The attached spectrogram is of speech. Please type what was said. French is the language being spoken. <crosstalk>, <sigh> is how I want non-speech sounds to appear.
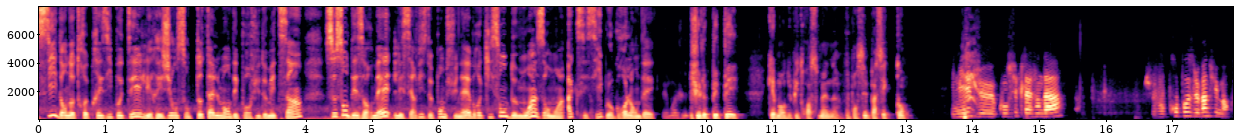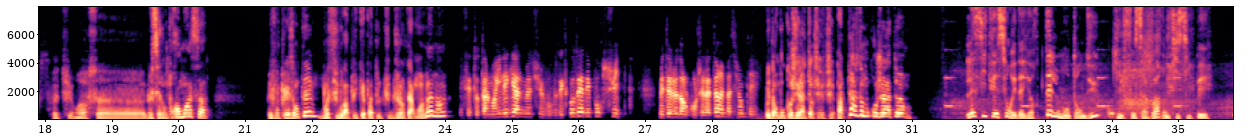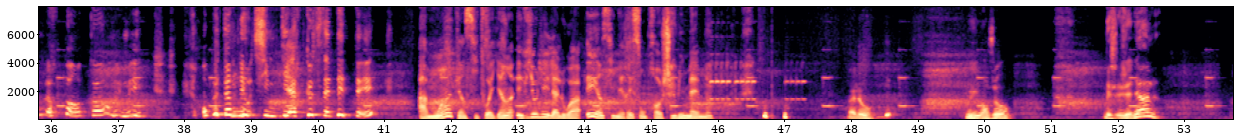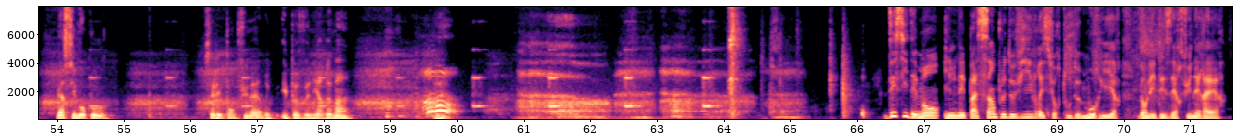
Si dans notre présipauté, les régions sont totalement dépourvues de médecins, ce sont désormais les services de pompes funèbres qui sont de moins en moins accessibles aux Grolandais. J'ai le pépé qui est mort depuis trois semaines. Vous pensez passer quand? Une minute, je consulte l'agenda. Je vous propose le 28 mars. 28 mars, euh, mais c'est dans trois mois ça. Mais vous plaisantez. Moi, si vous ne rappliquez pas tout de suite, je l'enterre moi-même. Hein. Mais c'est totalement illégal, monsieur. Vous vous exposez à des poursuites. Mettez-le dans le congélateur et patientez. Mais dans mon congélateur, j'ai j'ai pas de place dans mon congélateur. La situation est d'ailleurs tellement tendue qu'il faut savoir anticiper. Meurs pas encore, mais, mais on peut t'amener au cimetière que cet été. À moins qu'un citoyen ait violé la loi et incinéré son proche lui-même. <laughs> Allô? Oui, bonjour. Mais c'est génial. Merci beaucoup. C'est les pompes funèbres, ils- peuvent venir demain. Décidément, il n'est pas simple de vivre et surtout de mourir dans les déserts funéraires.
